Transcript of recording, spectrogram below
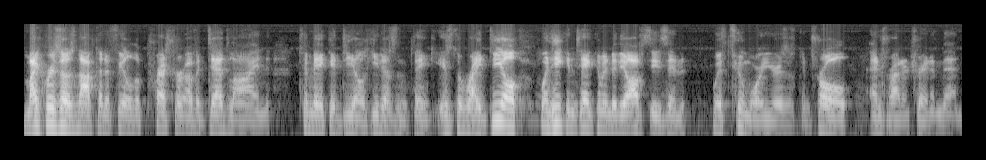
Mike Rizzo is not going to feel the pressure of a deadline to make a deal he doesn't think is the right deal when he can take him into the offseason with two more years of control and try to trade him then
